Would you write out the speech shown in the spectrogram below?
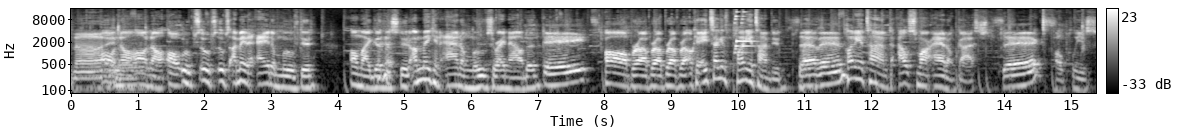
9. Oh no, oh no. Oh, oops, oops, oops. I made an Adam move, dude. Oh my goodness, dude. I'm making Adam moves right now, dude. 8, Oh, bruh, bruh, bruh, bruh. Okay, eight seconds, plenty of time, dude. 7, Plenty of time to outsmart Adam, guys. 6, Oh, please,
